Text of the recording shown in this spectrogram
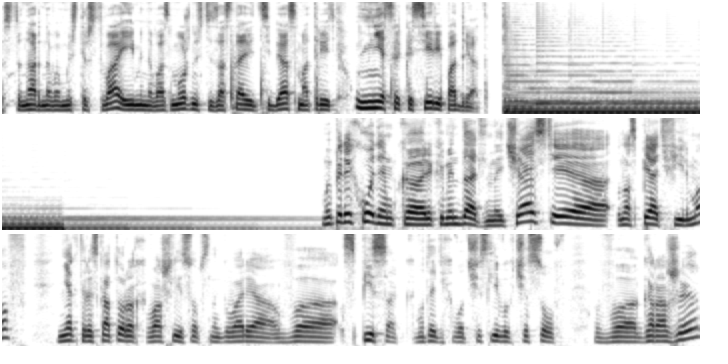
сценарного мастерства и именно возможности заставить себя смотреть несколько серий подряд. Мы переходим к рекомендательной части. У нас пять фильмов, некоторые из которых вошли, собственно говоря, в список вот этих вот счастливых часов в гараже.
